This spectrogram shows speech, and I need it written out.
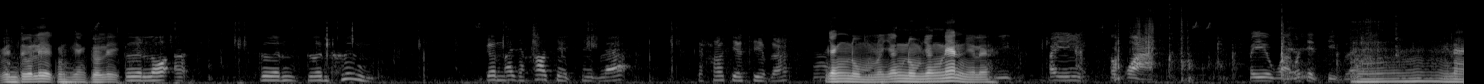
เป็นตัวเลขมันเพียงตัวเลข เกินร้อยอะเกินเกินครึ่งเกินไปจะเข้าเจ็ดสิบแล้ว จะเข้าเจ็ดสิบแล้ว ยังหนุ่มเลยยังหนุ่มยังแน่นอยู่เลย อีก ปีกว่าๆปีกว่าก็เจ็ดสิบแล้วอืมไม่น่า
